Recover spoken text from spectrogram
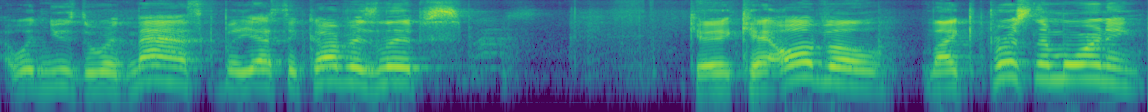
I wouldn't use the word mask, but he has to cover his lips. Ke'ovel, like person in mourning.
